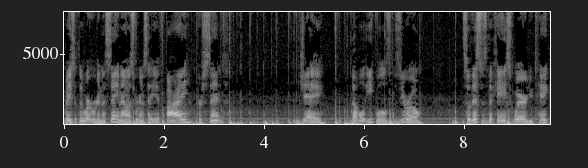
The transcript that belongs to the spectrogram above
basically what we're going to say now is we're going to say if i percent j double equals 0, so this is the case where you take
